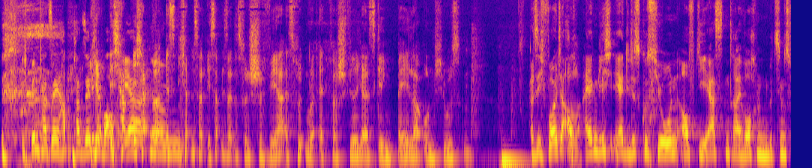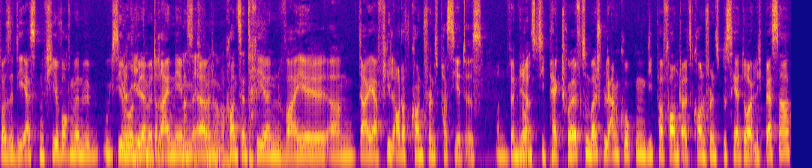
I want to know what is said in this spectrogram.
Ich bin tatsächlich, habe tatsächlich ich hab, aber auch ich hab, eher, ich habe ähm, hab gesagt, ich hab gesagt, es wird schwer, es wird nur etwas schwieriger als gegen Baylor und Houston. Also ich wollte so. auch eigentlich eher die Diskussion auf die ersten drei Wochen, beziehungsweise die ersten vier Wochen, wenn wir Week Zero okay, wieder mit reinnehmen, ähm, konzentrieren, weil ähm, da ja viel out of conference passiert ist. Und wenn wir ja. uns die Pac-12 zum Beispiel angucken, die performt als Conference bisher deutlich besser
